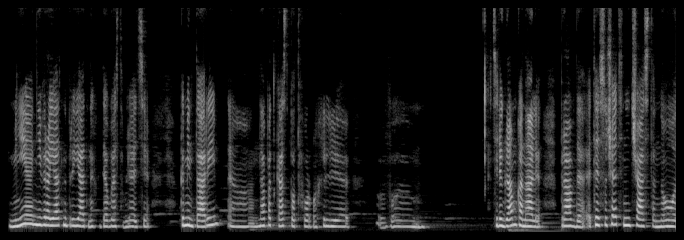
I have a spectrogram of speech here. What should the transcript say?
Мне невероятно приятно, когда вы оставляете комментарии э, на подкаст-платформах или в телеграм-канале. Правда, это случается не часто, но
